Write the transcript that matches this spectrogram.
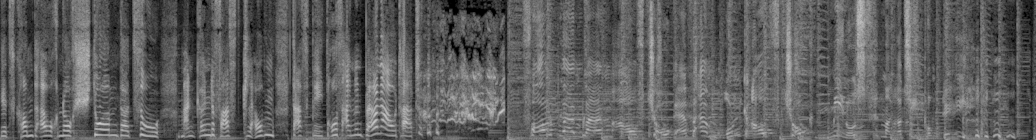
jetzt kommt auch noch Sturm dazu. Man könnte fast glauben, dass Petrus einen Burnout hat. Voll blem blem auf Joke FM und auf joke-magazin.de.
